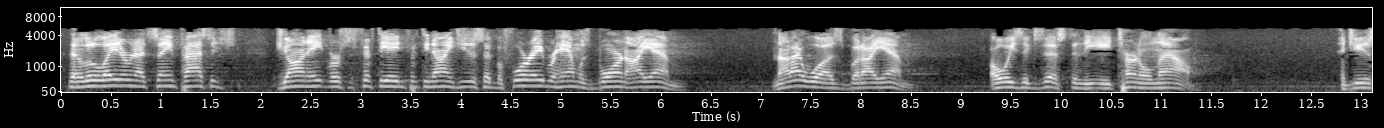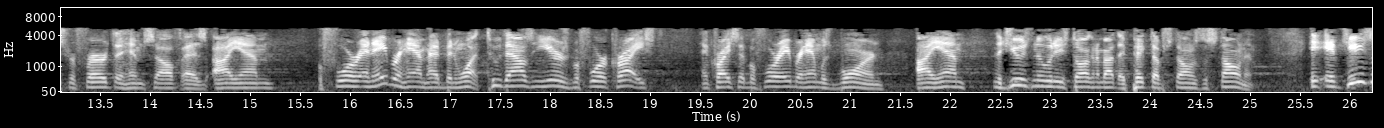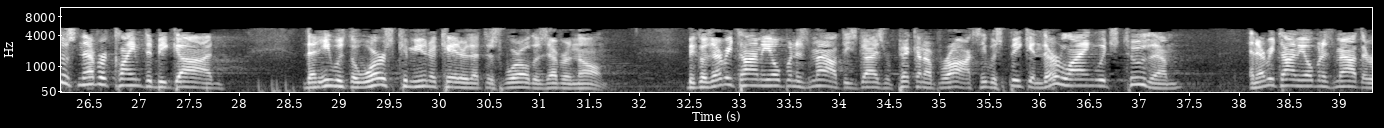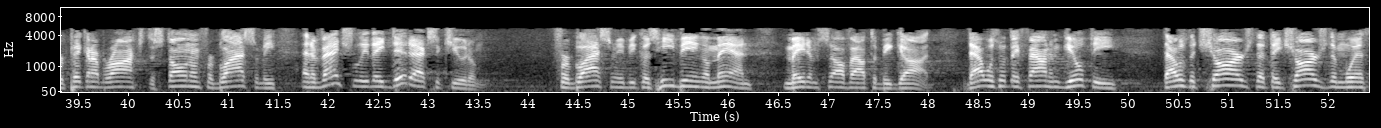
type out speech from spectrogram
Then a little later in that same passage, John 8, verses 58 and 59, Jesus said, Before Abraham was born, I am. Not I was, but I am. Always exist in the eternal now. And Jesus referred to himself as I am before. And Abraham had been what? 2,000 years before Christ. And Christ said, Before Abraham was born, I am. And the Jews knew what he was talking about. They picked up stones to stone him. If Jesus never claimed to be God, then he was the worst communicator that this world has ever known. Because every time he opened his mouth, these guys were picking up rocks. He was speaking their language to them. And every time he opened his mouth, they were picking up rocks to stone him for blasphemy. And eventually they did execute him for blasphemy because he, being a man, made himself out to be God. That was what they found him guilty. That was the charge that they charged him with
